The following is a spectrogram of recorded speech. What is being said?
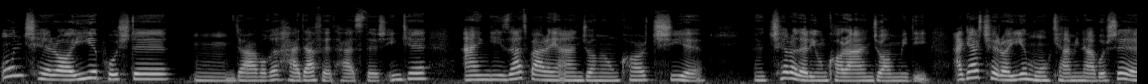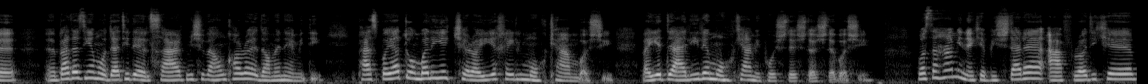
اون چرایی پشت در واقع هدفت هستش. اینکه انگیزت برای انجام اون کار چیه؟ چرا داری اون کار رو انجام میدی؟ اگر چرایی محکمی نباشه بعد از یه مدتی دل سرد میشه و اون کار رو ادامه نمیدی. پس باید دنبال یک چرایی خیلی محکم باشی و یه دلیل محکمی پشتش داشته باشی. واسه همینه که بیشتر افرادی که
